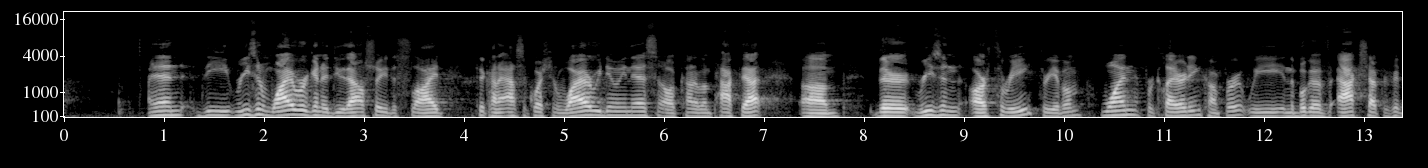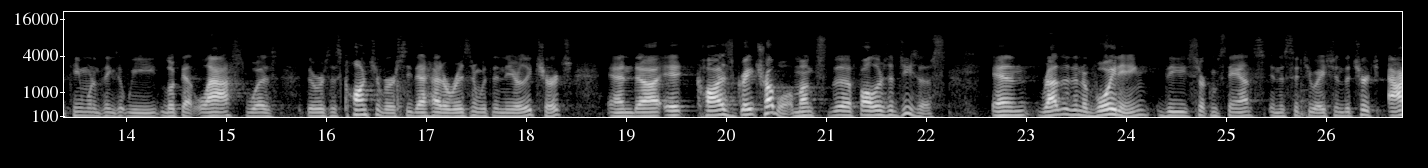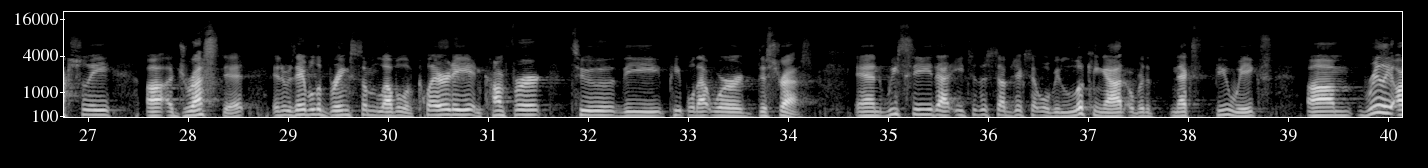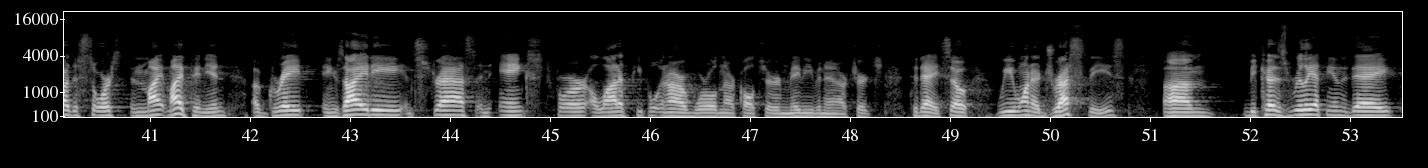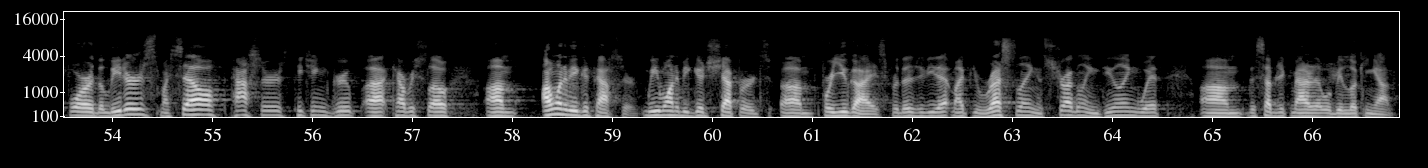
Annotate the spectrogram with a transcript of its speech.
And the reason why we're going to do that, I'll show you the slide to kind of ask the question, why are we doing this? I'll kind of unpack that. Um, the reason are three, three of them. One, for clarity and comfort. We, in the book of Acts, chapter 15, one of the things that we looked at last was there was this controversy that had arisen within the early church and uh, it caused great trouble amongst the followers of Jesus. And rather than avoiding the circumstance in the situation, the church actually uh, addressed it and it was able to bring some level of clarity and comfort to the people that were distressed. And we see that each of the subjects that we'll be looking at over the next few weeks um, really are the source, in my, my opinion, of great anxiety and stress and angst for a lot of people in our world and our culture, and maybe even in our church today. So we want to address these um, because, really, at the end of the day, for the leaders, myself, pastors, teaching group at Calvary SLO, um, I want to be a good pastor. We want to be good shepherds um, for you guys, for those of you that might be wrestling and struggling, dealing with um, the subject matter that we'll be looking at.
